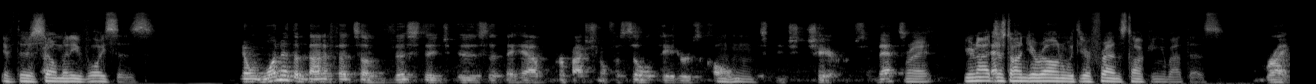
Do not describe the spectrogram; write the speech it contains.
if there's so many voices you know, one of the benefits of Vistage is that they have professional facilitators called mm-hmm. Vistage chairs. That's right. You're not just on your own with your friends talking about this. Right.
